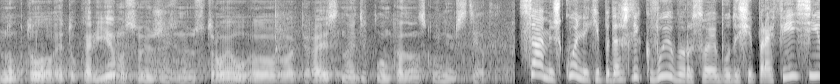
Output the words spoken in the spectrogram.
Но кто эту карьеру свою жизнь устроил, э, опираясь на диплом Казанского университета. Сами школьники подошли к выбору своей будущей профессии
